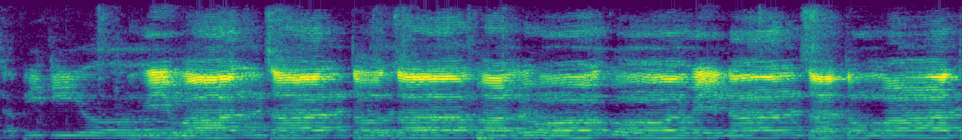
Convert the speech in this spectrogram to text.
สพิติโยวิวันจันตุตาภะโลโกวินันสตุมาเต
